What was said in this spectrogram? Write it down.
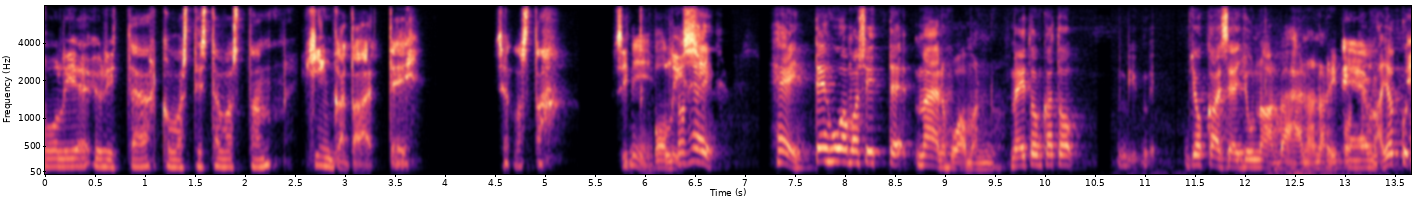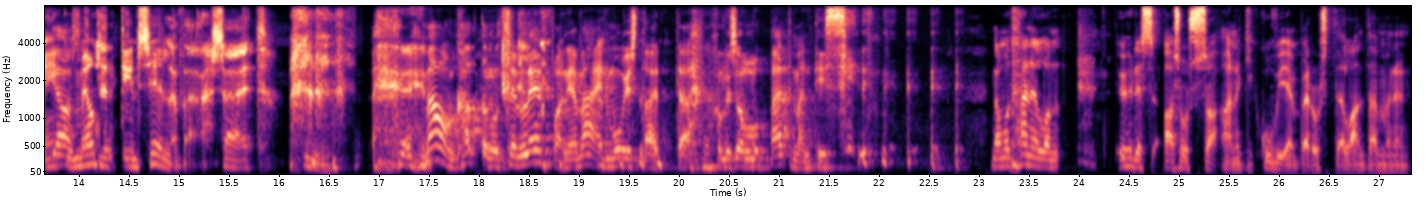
Jolie yrittää kovasti sitä vastaan hinkata, ettei sellaista sitten Niin. niin. No olisi. hei, hei, te huomasitte, mä en huomannut. Meitä on kato jokaiseen junaan vähän aina ripotellaan. Jotkut ei, kun sen. me otettiin selvää, sä et. Mä oon kattonut sen leffan ja mä en muista, että olisi ollut Batman-tissi. No mutta hänellä on yhdessä asussa ainakin kuvien perusteella on tämmöinen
